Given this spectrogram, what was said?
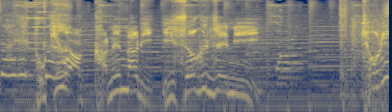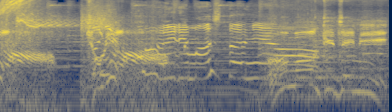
誰か？時は金なり急ぐぜにちょりましたにけぜに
